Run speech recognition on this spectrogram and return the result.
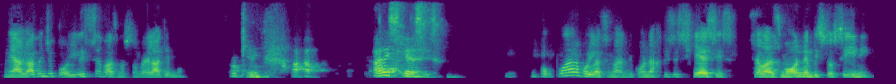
Με αγάπη και πολύ σεβασμό στον πελάτη μου. OK. Okay. Άρα οι σχέσεις. Πάρα πολύ σημαντικό να χτίσεις σχέσεις, σεβασμό, εμπιστοσύνη.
